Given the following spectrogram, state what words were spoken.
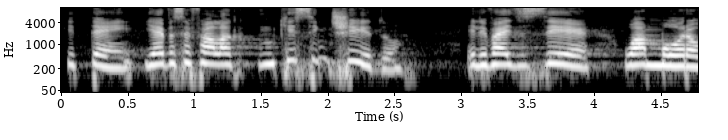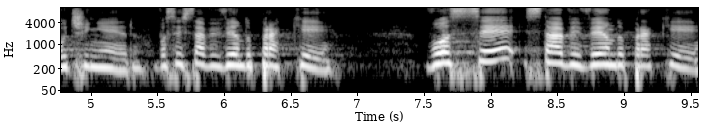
que tem. E aí você fala, em que sentido? Ele vai dizer o amor ao dinheiro. Você está vivendo para quê? Você está vivendo para quê?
